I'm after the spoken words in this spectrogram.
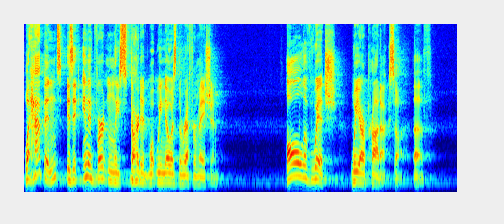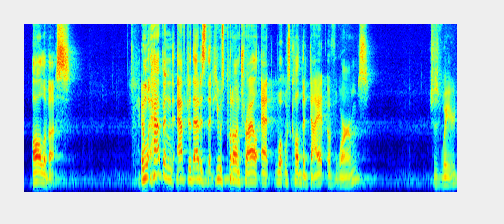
what happened is it inadvertently started what we know as the Reformation, all of which we are products of, all of us. And what happened after that is that he was put on trial at what was called the Diet of Worms, which is weird.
